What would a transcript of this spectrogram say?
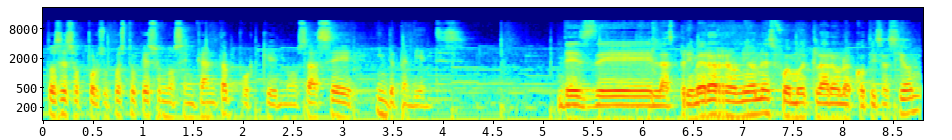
Entonces, por supuesto que eso nos encanta porque nos hace independientes. Desde las primeras reuniones fue muy clara una cotización.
